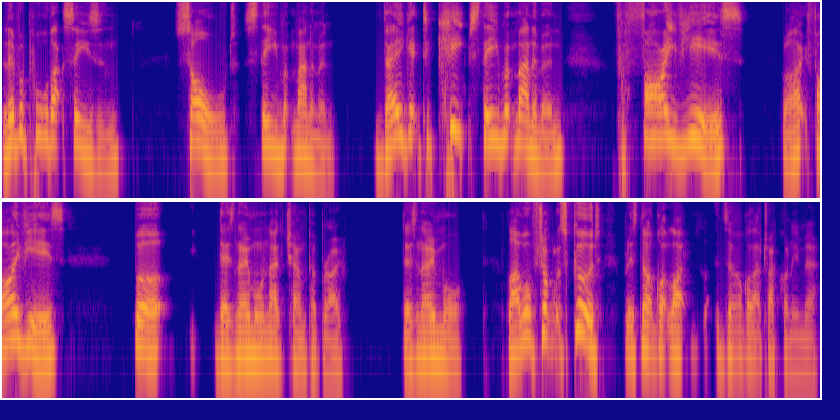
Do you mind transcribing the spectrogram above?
Liverpool that season sold Steve McManaman. They get to keep Steve McManaman for five years, right? Five years, but there's no more Nag Champa, bro. There's no more. Like Wolf Chocolate's good, but it's not got like it's not got that track on him there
